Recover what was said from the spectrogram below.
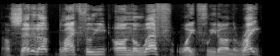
I'll set it up, black fleet on the left, white fleet on the right.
